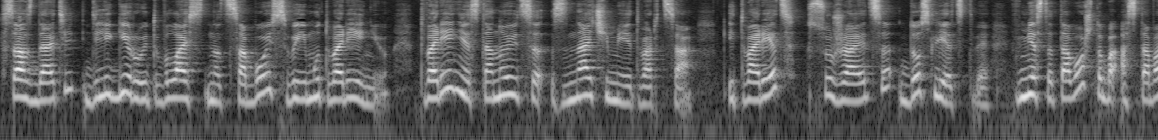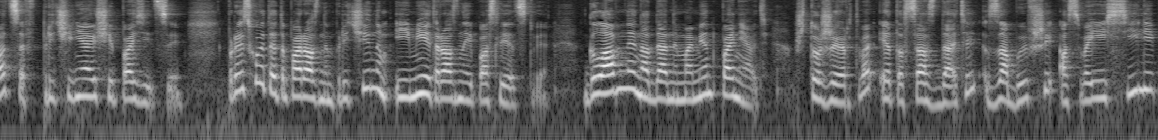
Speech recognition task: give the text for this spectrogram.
создатель делегирует власть над собой своему творению. Творение становится значимее Творца, и Творец сужается до следствия, вместо того, чтобы оставаться в причиняющей позиции. Происходит это по разным причинам и имеет разные последствия. Главное на данный момент понять, что жертва – это создатель, забывший о своей силе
